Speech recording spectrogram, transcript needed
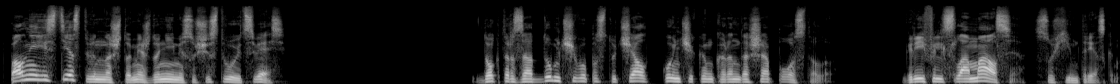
Вполне естественно, что между ними существует связь. Доктор задумчиво постучал кончиком карандаша по столу. Грифель сломался сухим треском.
